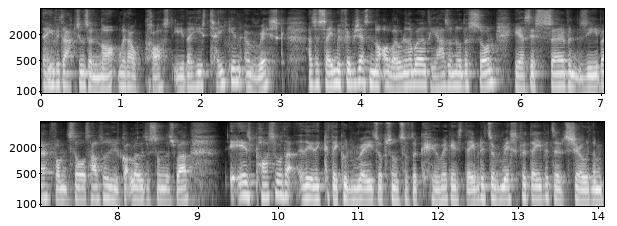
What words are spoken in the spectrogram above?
David's actions are not without cost either. He's taking a risk. As I say, Mephibosheth's not alone in the world. He has another son. He has this servant Ziba from Saul's household who's got loads of sons as well it is possible that they, they could raise up some sort of coup against David. It's a risk for David to show them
